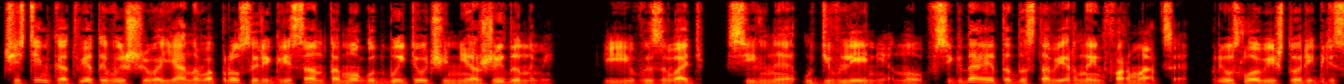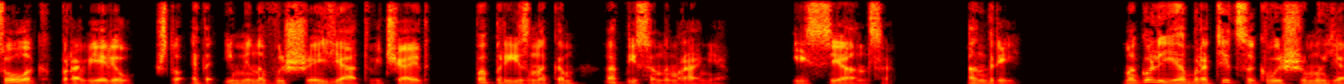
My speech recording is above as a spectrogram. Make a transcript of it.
Частенько ответы высшего я на вопросы регрессанта могут быть очень неожиданными и вызывать сильное удивление, но всегда это достоверная информация, при условии, что регрессолог проверил, что это именно высшее я отвечает по признакам, описанным ранее. Из сеанса. Андрей. Могу ли я обратиться к высшему я?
